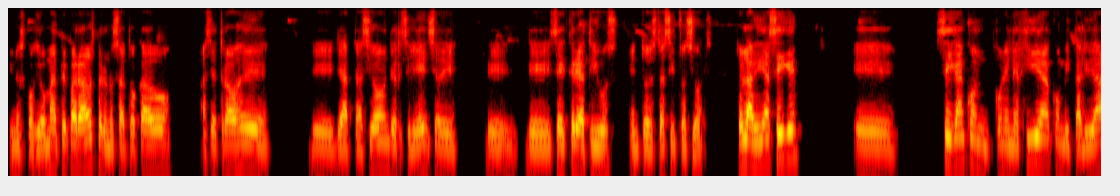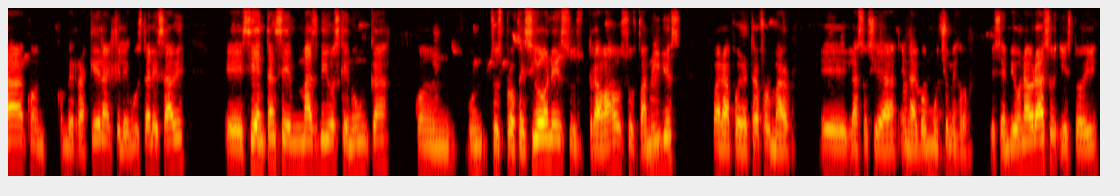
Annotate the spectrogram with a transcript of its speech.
y, nos cogió mal preparados, pero nos ha tocado hacer trabajo de, de, de adaptación, de resiliencia, de, de, ser creativos en todas estas situaciones. Entonces la vida sigue. Eh, sigan con, con, energía, con vitalidad, con, con berraquera, el que le gusta le sabe, eh, siéntanse más vivos que nunca con sus profesiones, sus trabajos, sus familias, para poder transformar eh, la sociedad en algo mucho mejor. Les envío un abrazo y estoy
